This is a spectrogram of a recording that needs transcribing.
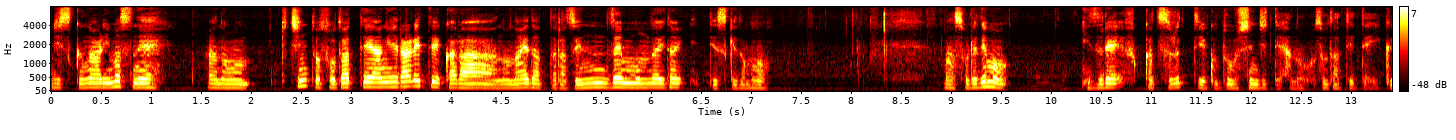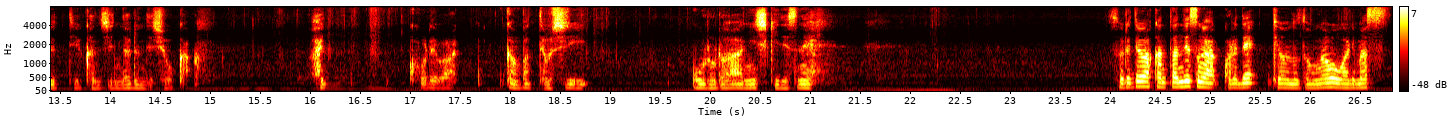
リスクがありますね。あの、きちんと育て上げられてからの苗だったら全然問題ないですけども、まあそれでもいずれ復活するっていうことを信じてあの育てていくっていう感じになるんでしょうかはいこれは頑張ってほしいオーロラ錦ですねそれでは簡単ですがこれで今日の動画を終わります。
